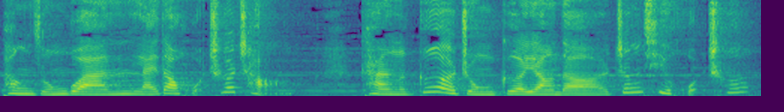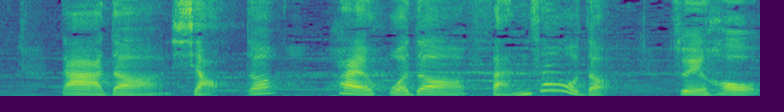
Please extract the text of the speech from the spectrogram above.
胖总管来到火车厂，看了各种各样的蒸汽火车，大的、小的、快活的、烦躁的。最后，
